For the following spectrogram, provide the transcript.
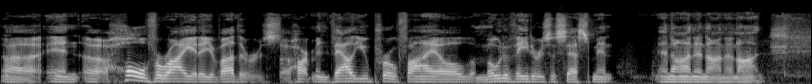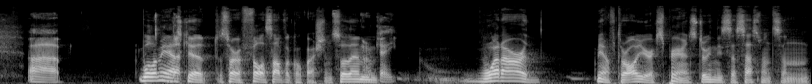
Uh, and a whole variety of others, the Hartman Value Profile, the Motivators Assessment, and on and on and on. Uh, well, let me ask but, you a sort of philosophical question. So then, okay. what are you know, after all your experience doing these assessments and,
